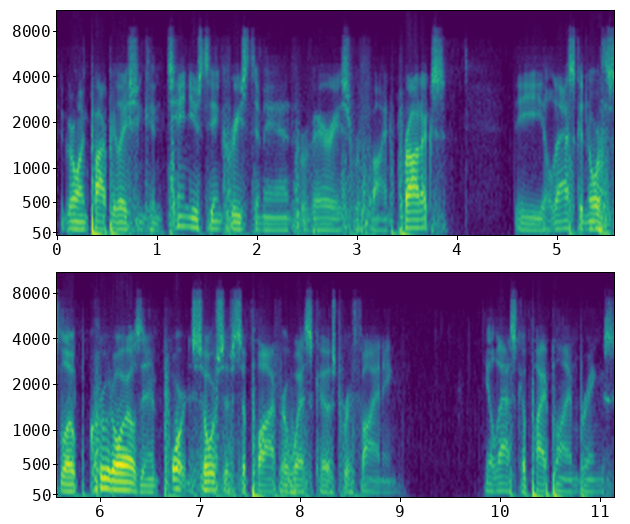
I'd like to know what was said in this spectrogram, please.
The growing population continues to increase demand for various refined products. The Alaska North Slope crude oil is an important source of supply for West Coast refining. The Alaska pipeline brings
